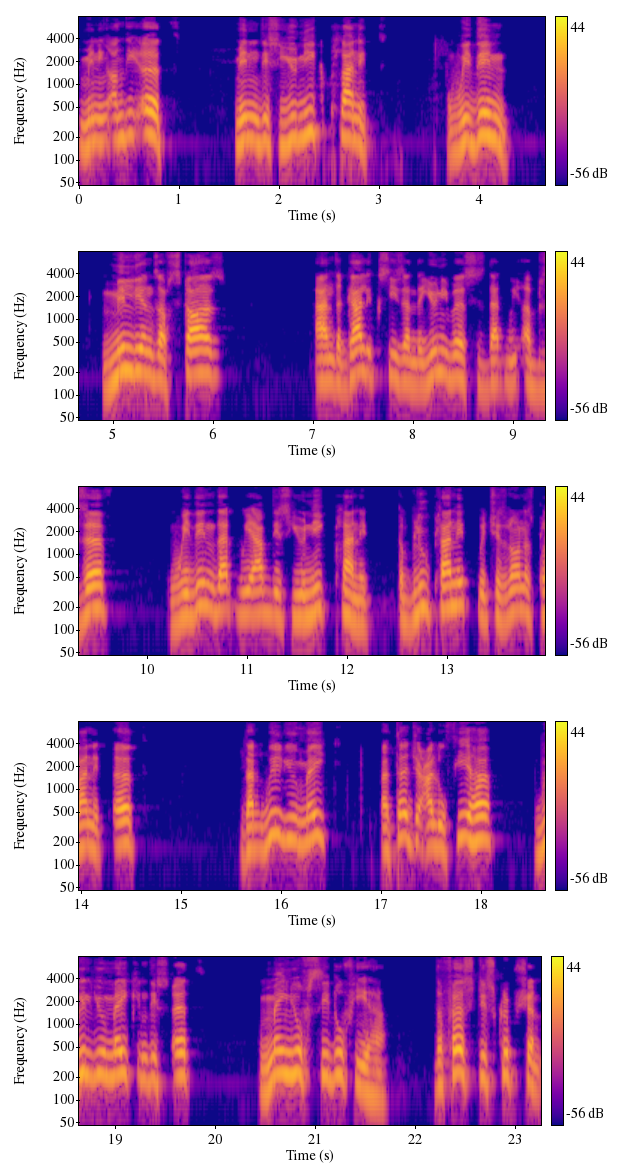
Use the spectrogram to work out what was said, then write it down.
meaning on the earth, meaning this unique planet within millions of stars and the galaxies and the universes that we observe. Within that, we have this unique planet, the blue planet, which is known as planet Earth. That will you make أتجعل فيها will you make in this earth من يفسد فيها the first description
